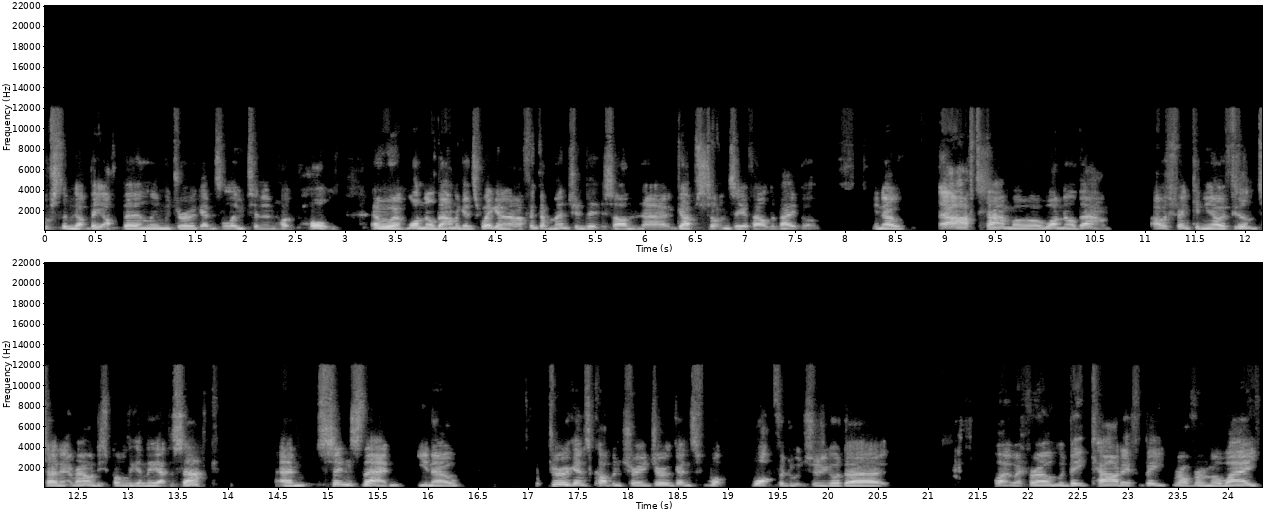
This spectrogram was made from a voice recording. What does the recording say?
obviously we got beat off Burnley and we drew against Luton and Hull, and we went 1 0 down against Wigan. And I think I've mentioned this on uh, Gab Sutton's EFL debate, but, you know, at half time we were 1 0 down. I was thinking, you know, if he doesn't turn it around, he's probably going to get the sack. And since then, you know, drew against Coventry, drew against Wat- Watford, which was a good uh, point away from home. We beat Cardiff, beat Rotherham away.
